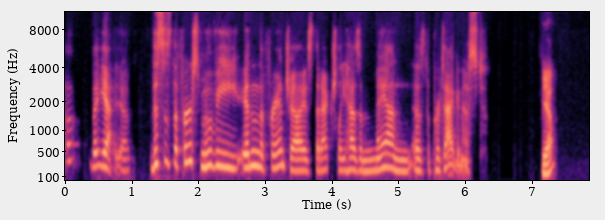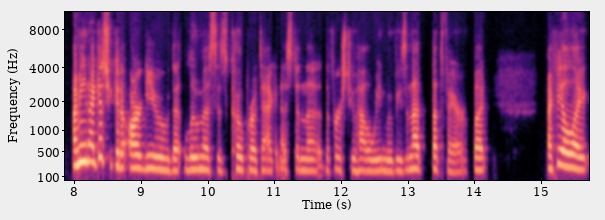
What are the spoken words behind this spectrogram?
Uh, but yeah, yeah. This is the first movie in the franchise that actually has a man as the protagonist. Yeah. I mean, I guess you could argue that Loomis is co-protagonist in the the first two Halloween movies, and that that's fair. But I feel like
